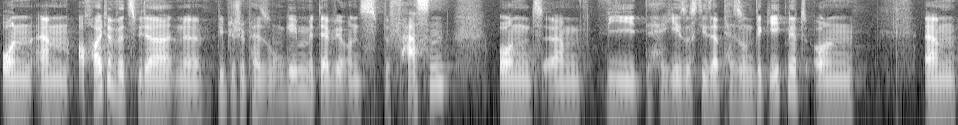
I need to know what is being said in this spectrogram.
Und ähm, auch heute wird es wieder eine biblische Person geben, mit der wir uns befassen und ähm, wie Herr Jesus dieser Person begegnet. Und ähm,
